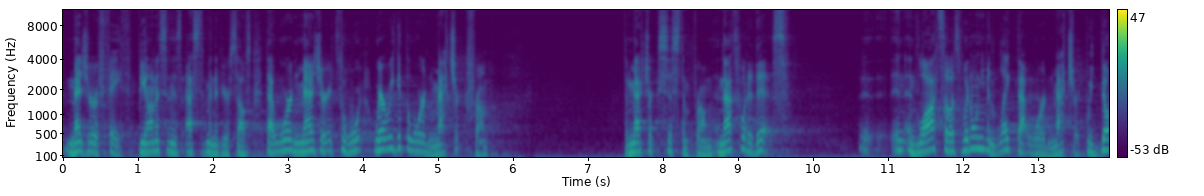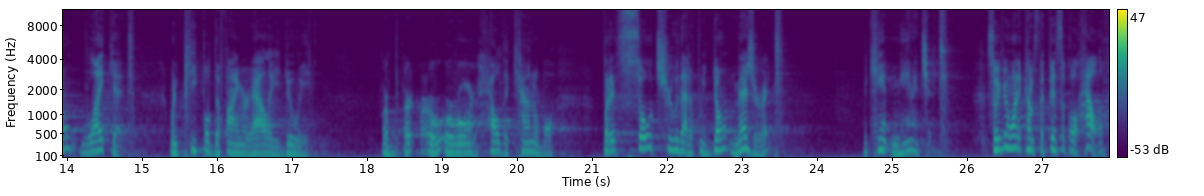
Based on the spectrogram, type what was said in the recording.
measure of faith. Be honest in this estimate of yourselves. That word measure, it's the, where we get the word metric from. The metric system from. And that's what it is. And, and lots of us, we don't even like that word metric. We don't like it when people define reality, do we? Or, or, or, or when we're held accountable. But it's so true that if we don't measure it, we can't manage it. So even when it comes to physical health,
